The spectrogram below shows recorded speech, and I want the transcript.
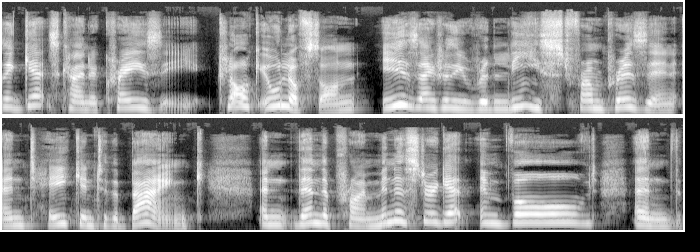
It gets kind of crazy. Clark Olofsson is actually released from prison and taken to the bank. And then the prime minister get involved, and the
